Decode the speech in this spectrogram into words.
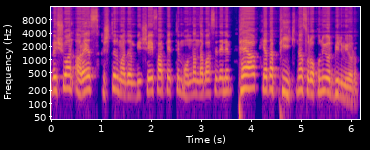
ve şu an araya sıkıştırmadığım bir şeyi fark ettim ondan da bahsedelim. Peak ya da Peak nasıl okunuyor bilmiyorum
